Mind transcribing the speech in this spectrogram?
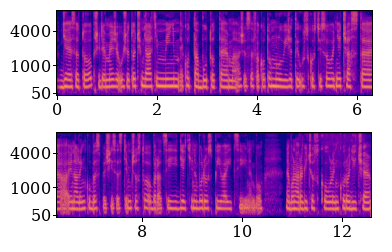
Děje se to, přijde mi, že už je to čím dál tím méně jako tabu to téma, že se fakt o tom mluví, že ty úzkosti jsou hodně časté a i na linku bezpečí se s tím často obrací děti nebo dospívající nebo, nebo na rodičovskou linku rodiče.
